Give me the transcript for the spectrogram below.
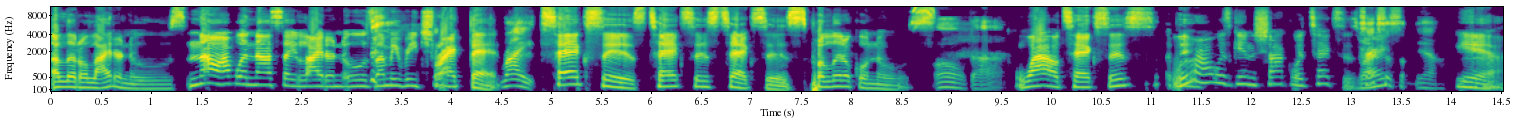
a little lighter news. No, I would not say lighter news. Let me retract that. Right. Texas, Texas, Texas. Political news. Oh God. Wow, Texas. We were always getting shocked with Texas, right? Texas. Yeah. Yeah.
